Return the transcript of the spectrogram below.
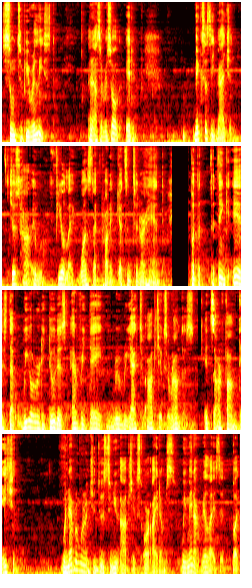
soon to be released and as a result it makes us imagine just how it would feel like once that product gets into our hand. But the, the thing is that we already do this every day when we react to objects around us. It's our foundation. Whenever we're introduced to new objects or items we may not realize it but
